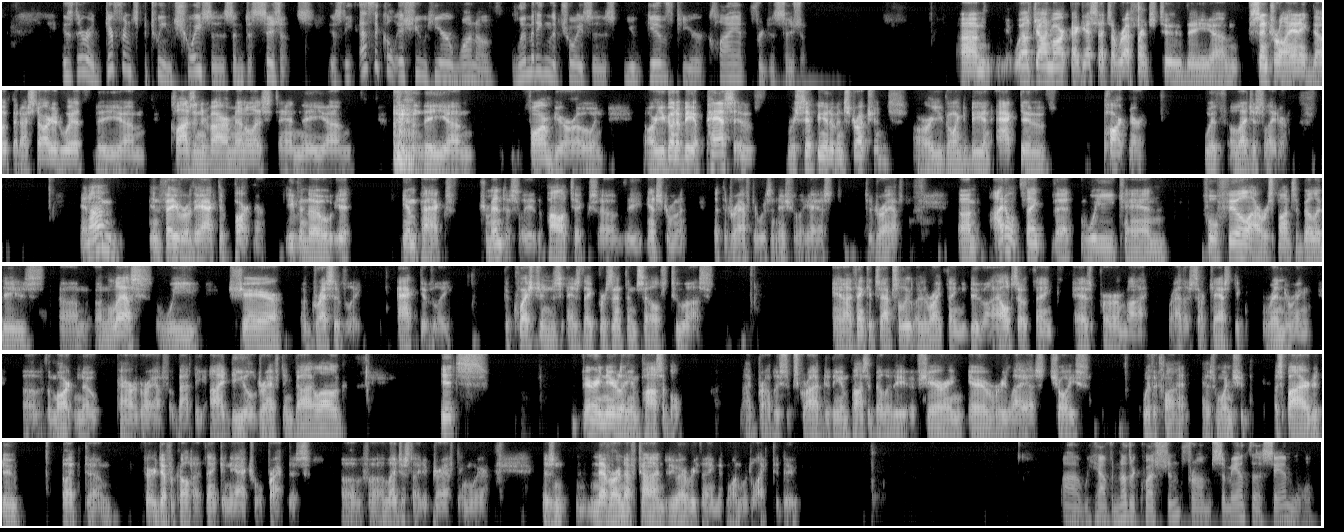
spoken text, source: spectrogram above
Is there a difference between choices and decisions? Is the ethical issue here one of limiting the choices you give to your client for decision? Um, well, John Mark, I guess that's a reference to the um, central anecdote that I started with, the um, closet environmentalist and the, um, the um, Farm Bureau. And are you going to be a passive recipient of instructions or are you going to be an active partner with a legislator? And I'm in favor of the active partner, even though it impacts tremendously the politics of the instrument that the drafter was initially asked to draft. Um, I don't think that we can fulfill our responsibilities um, unless we share aggressively, actively, the questions as they present themselves to us. And I think it's absolutely the right thing to do. I also think, as per my rather sarcastic rendering of the Martineau paragraph about the ideal drafting dialogue, it's very nearly impossible. I probably subscribe to the impossibility of sharing every last choice with a client, as one should aspire to do, but um, very difficult, I think, in the actual practice of uh, legislative drafting, where there's never enough time to do everything that one would like to do. Uh, we have another question from Samantha Samuel.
